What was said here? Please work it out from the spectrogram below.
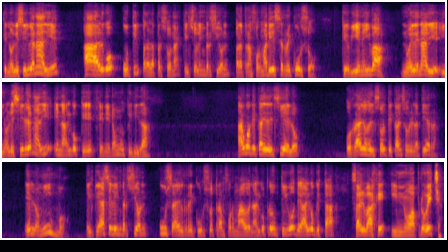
que no le sirve a nadie a algo útil para la persona que hizo la inversión para transformar ese recurso que viene y va, no es de nadie y no le sirve a nadie, en algo que genera una utilidad. Agua que cae del cielo o rayos del sol que caen sobre la tierra es lo mismo. El que hace la inversión usa el recurso transformado en algo productivo de algo que está salvaje y no aprovecha.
